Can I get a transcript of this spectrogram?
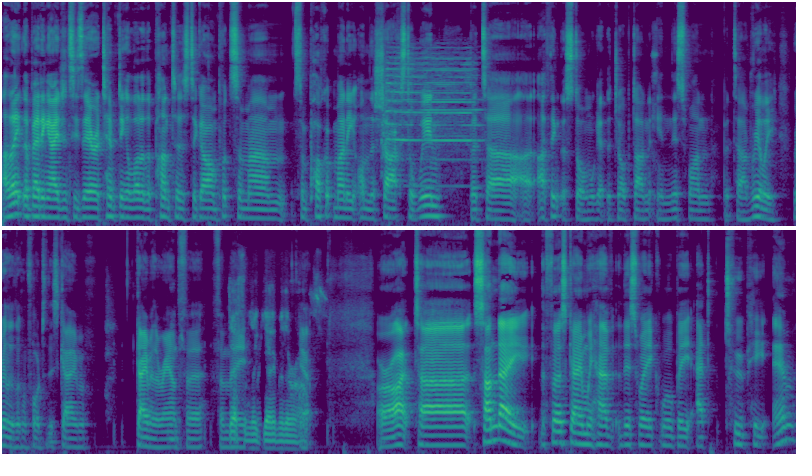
I think the betting agencies there are tempting a lot of the punters to go and put some um, some pocket money on the Sharks to win. But uh, I I think the Storm will get the job done in this one. But uh, really, really looking forward to this game, game of the round for for me. Definitely game of the round. Yeah. All right. Uh, Sunday, the first game we have this week will be at 2 p.m.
